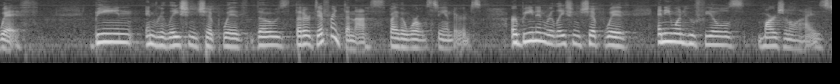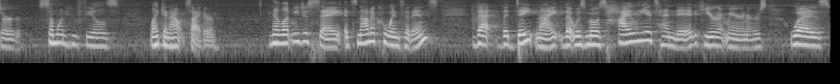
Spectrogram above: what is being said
with, being in relationship with those that are different than us by the world's standards, or being in relationship with anyone who feels marginalized or someone who feels like an outsider. Now, let me just say, it's not a coincidence that the date night that was most highly attended here at Mariners was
